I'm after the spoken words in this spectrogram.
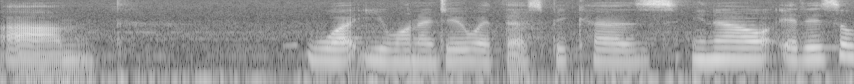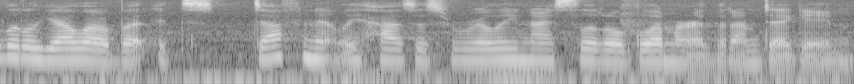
um, what you want to do with this because, you know, it is a little yellow, but it definitely has this really nice little glimmer that I'm digging.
